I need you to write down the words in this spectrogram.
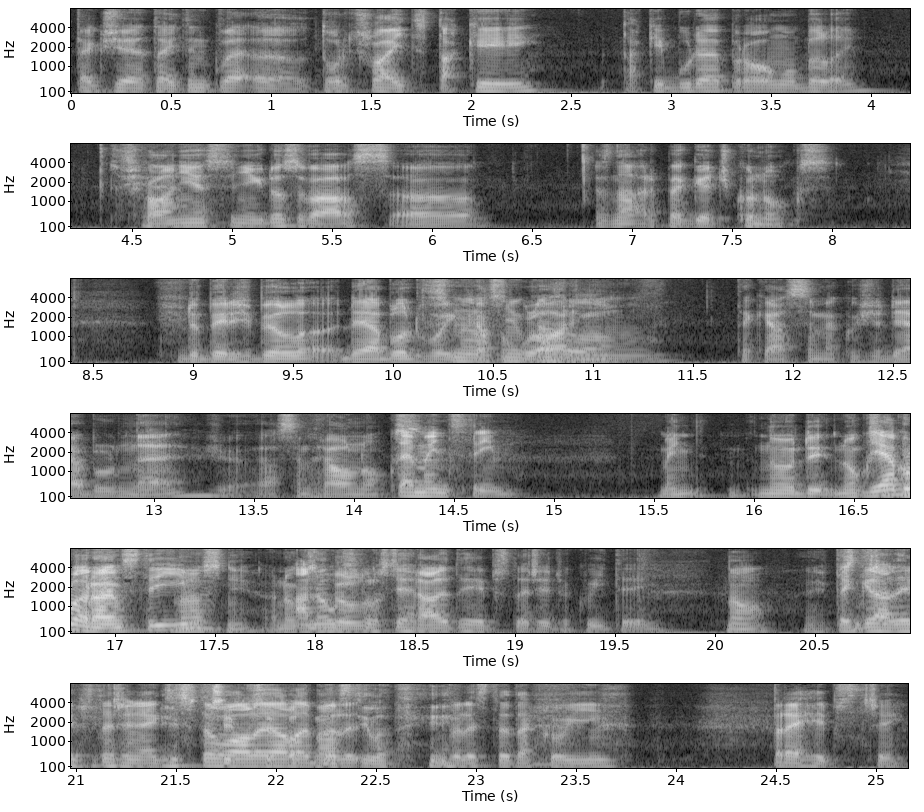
Takže Titan Que- uh, Torchlight taky, taky bude pro mobily. Schválně, jestli někdo z vás uh, zná RPGčko Nox, v době, když byl Diablo 2 Jsme vlastně populární, ukazovali, no. Tak já jsem jako, že Diablo ne, že já jsem hrál Nox. To je mainstream. Main, no, di, Nox Diablo jako právě- mainstream no, jasně, a Nox a Nox byl, prostě hráli ty hipsteři, takový ty. no, Tenkrát hipsteři neexistovali, ale 15 byli, lety. byli jste takový prehipstři.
